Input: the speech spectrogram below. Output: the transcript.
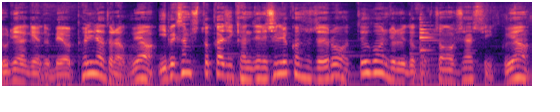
요리하기에도 매우 편리하더라고요. 230도까지 견디는 실리콘 소재로 뜨거운 요리도 걱정 없이 할 수 있고요.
